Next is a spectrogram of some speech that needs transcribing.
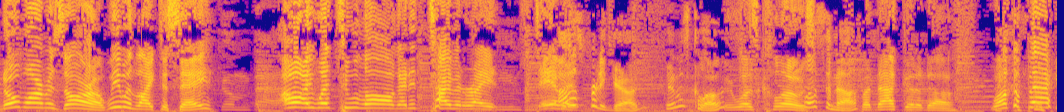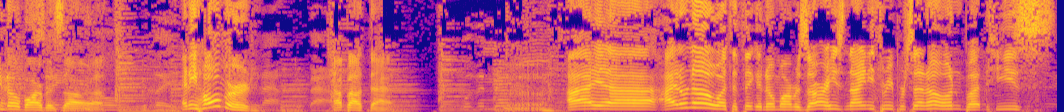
Nomar Mazara, we would like to say. Oh, I went too long. I didn't time it right. Damn it. That was pretty good. It was close. It was close. close enough. but not good enough. Welcome back, Nomar Mazara. And he homered. How about that? I uh I don't know what to think of Nomar Mazara. He's 93% owned, but he's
